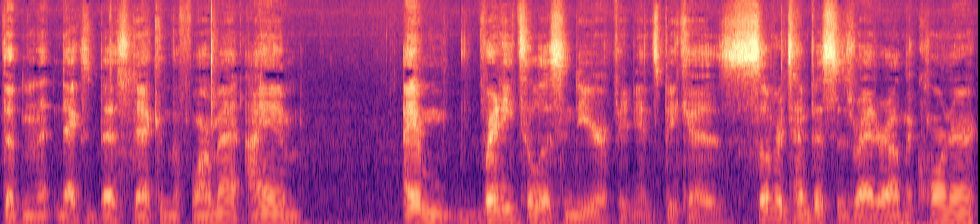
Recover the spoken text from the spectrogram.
the next best deck in the format? I am, I am ready to listen to your opinions because Silver Tempest is right around the corner.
